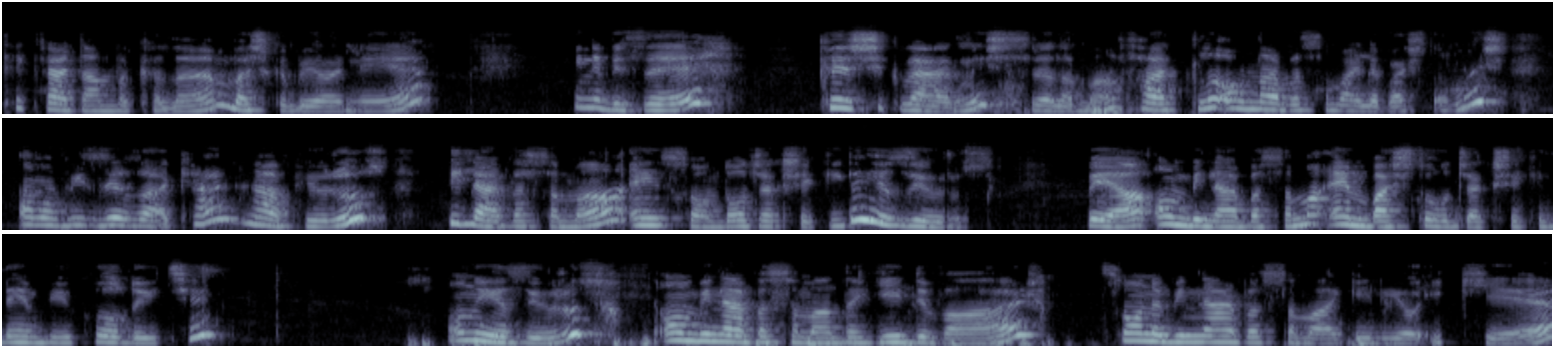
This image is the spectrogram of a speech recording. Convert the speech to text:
Tekrardan bakalım başka bir örneğe. Yine bize karışık vermiş sıralama. Farklı onlar basamağıyla başlamış. Ama biz yazarken ne yapıyoruz? Birler basamağı en sonda olacak şekilde yazıyoruz. Veya on binler basamağı en başta olacak şekilde en büyük olduğu için onu yazıyoruz. On binler basamağında 7 var. Sonra binler basamağı geliyor 2.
